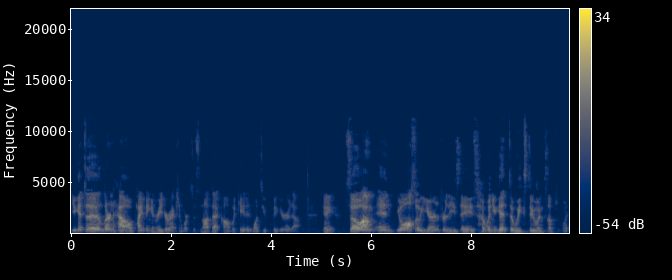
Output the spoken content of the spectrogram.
you get to learn how piping and redirection works. It's not that complicated once you figure it out. Okay, so um, and you'll also yearn for these days when you get to weeks two and subsequent.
